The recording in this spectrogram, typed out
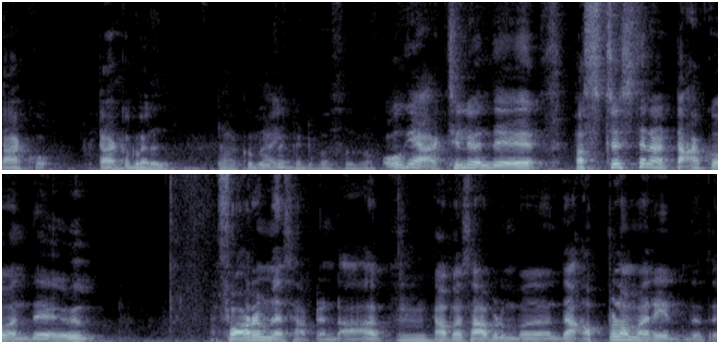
டாக்கோ டாக்கோ பெல் டாக்கோ பெல் கண்டிப்பாக சொல்லுவோம் ஓகே ஆக்சுவலி வந்து ஃபஸ்ட் ஃபஸ்ட்டு நான் டாக்கோ வந்து ஃபாரமில் சாப்பிட்டேன்டா. அப்போ சாப்பிடும்போது வந்து அப்பளம் மாதிரி இருந்தது.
